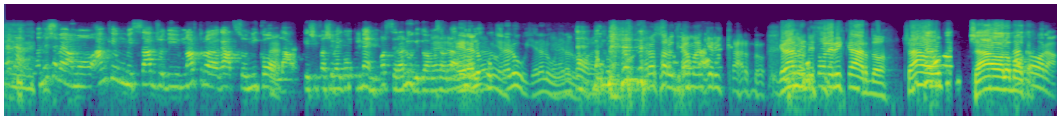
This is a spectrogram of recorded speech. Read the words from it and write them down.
Ragazzi, ma noi avevamo anche un messaggio di un altro ragazzo, Nicola, che ci faceva i complimenti. Forse era lui che dovevamo Era salutare. Era lui, lui, era lui, era lui, Era era lui. Nicola, Eh, Nicola. Però salutiamo anche Riccardo. Grande esiste- Riccardo. Ciao. Ciao Loboca. Allora,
